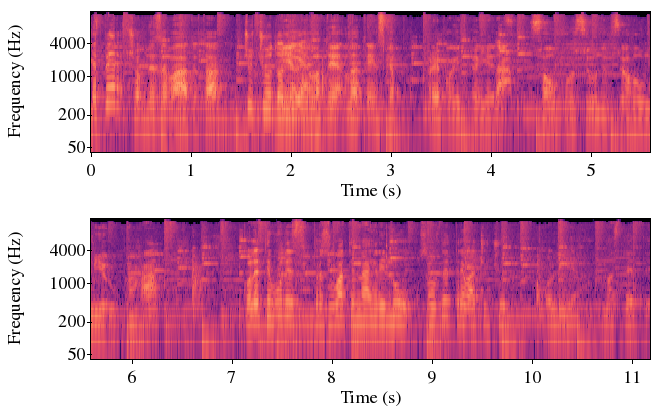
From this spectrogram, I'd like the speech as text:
Тепер Щоб не забагато, так? чуть-чуть Є олія. лати- латинська приповідка є. Да. Сол форсюни, всього в міру. Ага. Коли ти будеш працювати на грилю, завжди треба чуть-чуть олія, мастити.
